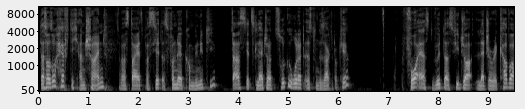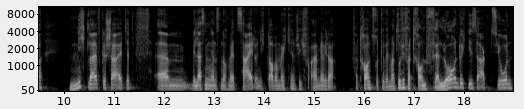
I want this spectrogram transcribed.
das war so heftig anscheinend, was da jetzt passiert ist von der Community, dass jetzt Ledger zurückgerudert ist und gesagt hat, okay, vorerst wird das Feature Ledger Recover nicht live geschaltet. Ähm, wir lassen dem Ganzen noch mehr Zeit und ich glaube, man möchte natürlich vor allem ja wieder Vertrauen zurückgewinnen. Man hat so viel Vertrauen verloren durch diese Aktion.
